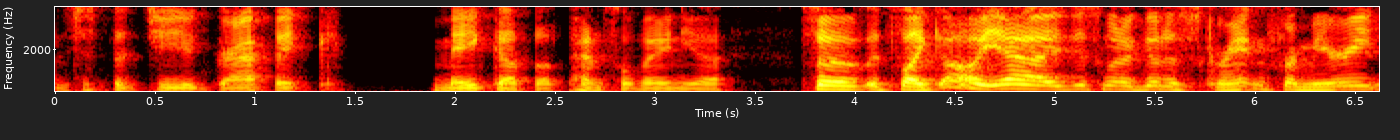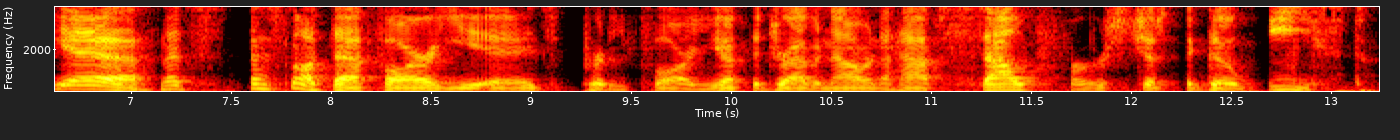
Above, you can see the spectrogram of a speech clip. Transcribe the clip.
Just the geographic makeup of Pennsylvania. So it's like, oh yeah, you're just want to go to Scranton from Erie? Yeah, that's that's not that far. Yeah, it's pretty far. You have to drive an hour and a half south first just to go east.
